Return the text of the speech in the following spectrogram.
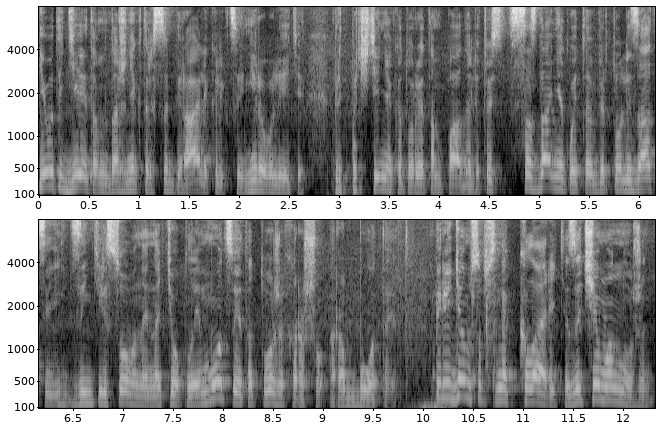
и вот идея, там даже некоторые собирали, коллекционировали эти предпочтения, которые там падали. То есть создание какой-то виртуализации, заинтересованной на теплые эмоции, это тоже хорошо работает. Перейдем, собственно, к Clarity. Зачем он нужен?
